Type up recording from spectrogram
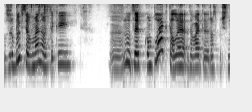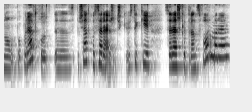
Зробився в мене ось такий. е, Ну, це комплект, але давайте розпочну по порядку. Е, Спочатку сережечки. Ось такі сережки-трансформери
